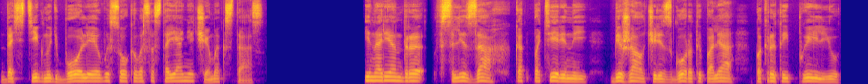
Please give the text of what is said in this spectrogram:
достигнуть более высокого состояния, чем экстаз. И Нарендра в слезах, как потерянный, бежал через город и поля, покрытый пылью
